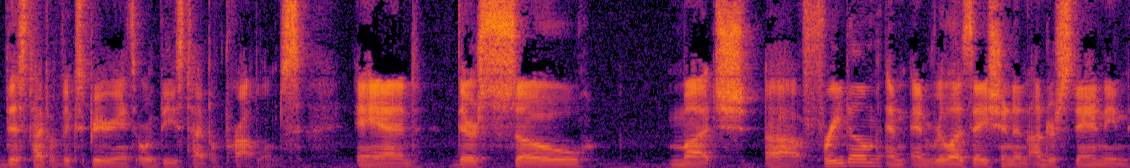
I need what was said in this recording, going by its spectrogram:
this type of experience or these type of problems. And there's so much uh, freedom and, and realization and understanding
